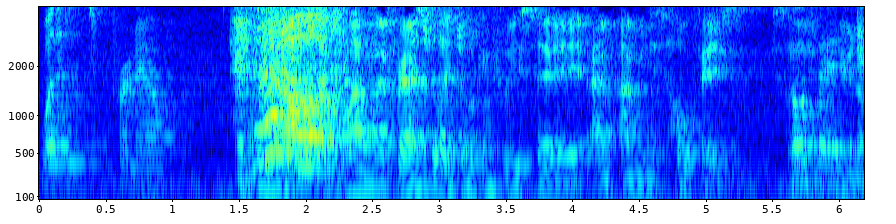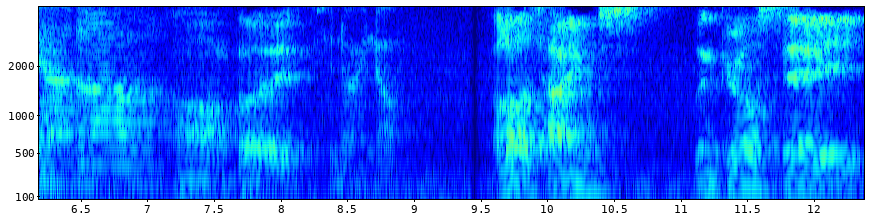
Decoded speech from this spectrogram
What is for now? And for now, like my, my friends will like jokingly say I'm, I'm in this whole phase. So, Whole phase, you know, yeah. Uh, Um, but If you know, you know. a lot of times when girls say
